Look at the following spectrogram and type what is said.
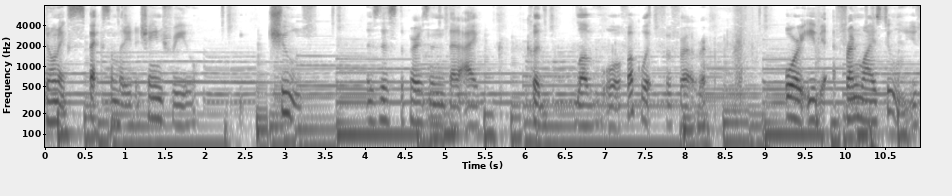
Don't expect somebody to change for you. Choose. Is this the person that I could love or fuck with for forever? Or even friend wise, too. You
